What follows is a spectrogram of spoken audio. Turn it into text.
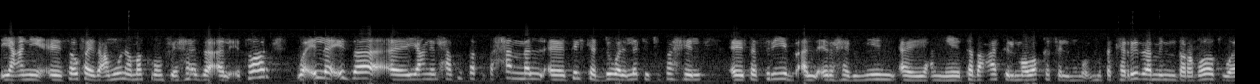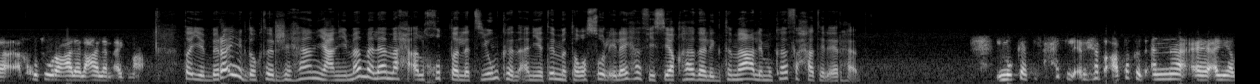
يعني سوف يدعمون ماكرون في هذا الإطار وإلا إذا يعني الحقيقة تتحمل تلك الدول التي تسهل تسريب الإرهابيين يعني تبعات المواقف المتكررة من ضربات وخطورة على العالم أجمع. طيب برأيك دكتور جيهان يعني ما ملامح الخطة التي يمكن أن يتم التوصل إليها في سياق هذا الاجتماع لمكافحة الإرهاب؟ لمكافحه الإرهاب أعتقد أن أن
